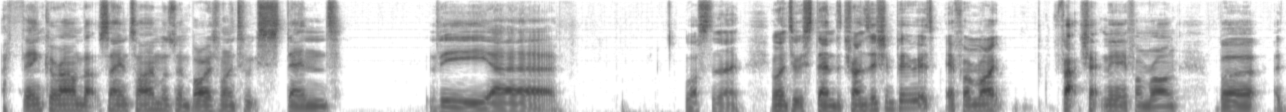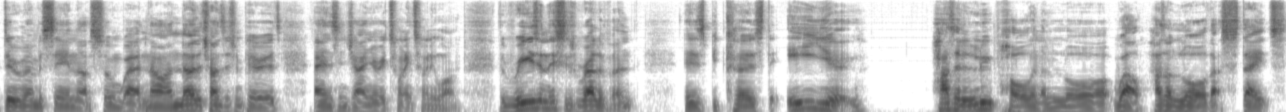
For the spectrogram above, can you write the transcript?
I think around that same time was when Boris wanted to extend the uh, what's the name? He wanted to extend the transition period. If I'm right, fact check me if I'm wrong but I do remember seeing that somewhere. Now, I know the transition period ends in January 2021. The reason this is relevant is because the EU has a loophole in a law, well, has a law that states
